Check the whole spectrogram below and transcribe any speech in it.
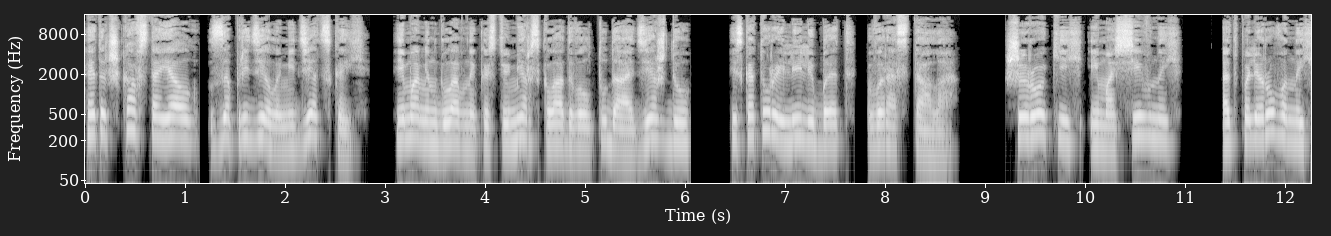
Этот шкаф стоял за пределами детской, и мамин главный костюмер складывал туда одежду, из которой Лили Бет вырастала. Широкий и массивный, отполированный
